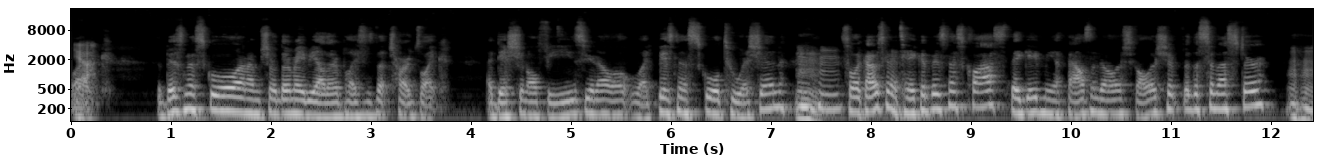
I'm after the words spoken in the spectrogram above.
Yeah. Like the business school, and I'm sure there may be other places that charge like additional fees. You know, like business school tuition. Mm-hmm. Mhm. So like I was gonna take a business class. They gave me a thousand dollar scholarship for the semester. Mm-hmm.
